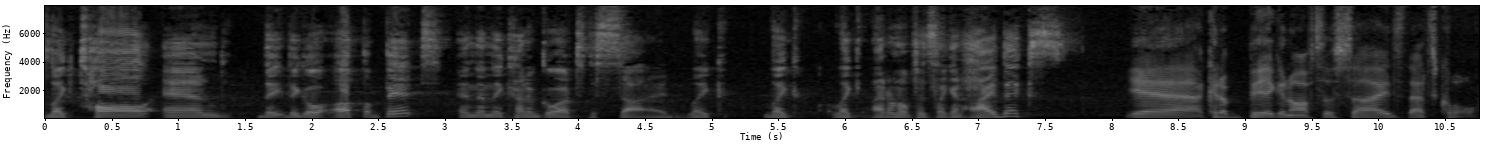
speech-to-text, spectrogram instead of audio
like tall and they, they go up a bit and then they kind of go out to the side. Like like like I don't know if it's like an ibex. Yeah, kind of big and off to the sides. That's cool.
